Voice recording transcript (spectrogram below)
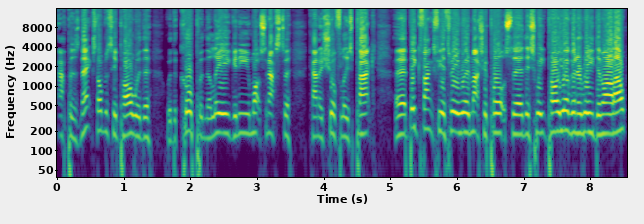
happens next? Obviously, Paul with the with the cup and the league, and Ian Watson has to kind of shuffle his pack. Uh, big thanks for your three word match reports there this week, Paul. You're going to read them all out.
